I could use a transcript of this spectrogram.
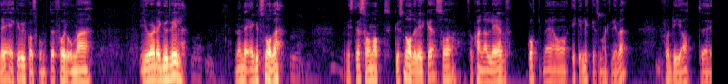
det er ikke utgangspunktet for om jeg gjør det Gud vil. Men det er Guds nåde. Hvis det er sånn at Guds nåde virker, så, så kan jeg leve godt med å ikke lykkes med alt livet. Fordi at eh,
